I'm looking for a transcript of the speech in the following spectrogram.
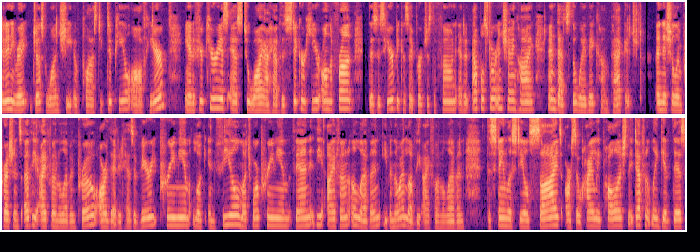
At any rate, just one sheet of plastic to peel off here. And if you're curious as to why I have this sticker here on the front, this is here because I purchased the phone at an Apple store in Shanghai, and that's the way they come packaged. Initial impressions of the iPhone 11 Pro are that it has a very premium look and feel, much more premium than the iPhone 11, even though I love the iPhone 11. The stainless steel sides are so highly polished, they definitely give this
